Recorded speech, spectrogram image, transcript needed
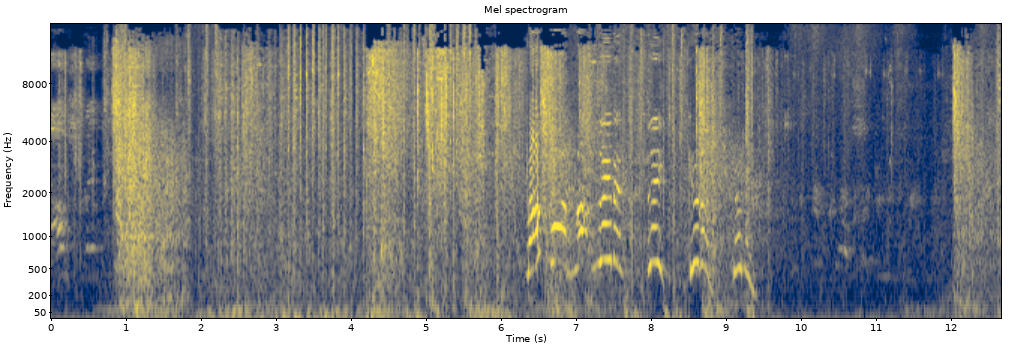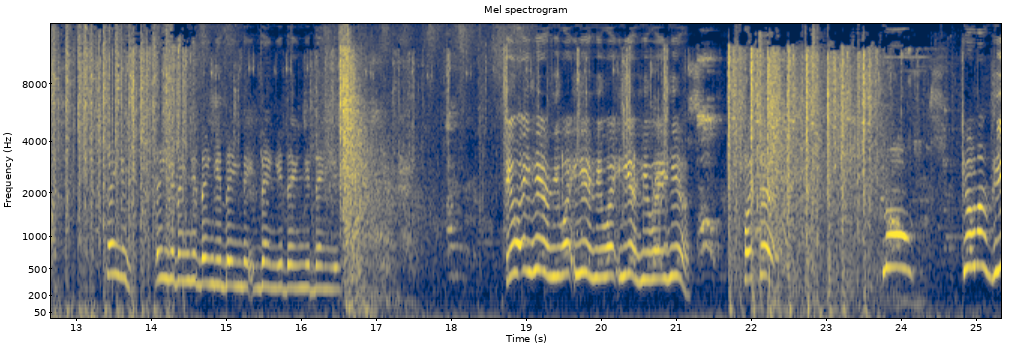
now spend Last one! Not Jaden! Zay! Kill him! Kill him! Dang it! Dang it, dang it, dang it, dang it. He right here, he right here, he right here, he right here. Right there. No! Kill Kill him. He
